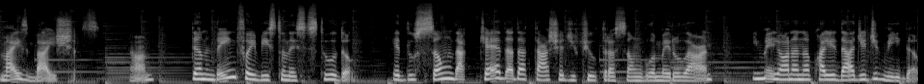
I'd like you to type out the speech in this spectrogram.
mais baixas. Tá? Também foi visto nesse estudo redução da queda da taxa de filtração glomerular e melhora na qualidade de vida.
